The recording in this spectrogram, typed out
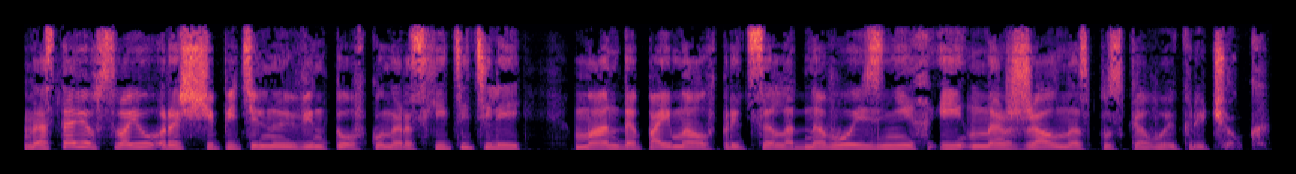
Наставив свою расщепительную винтовку на расхитителей, Манда поймал в прицел одного из них и нажал на спусковой крючок.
